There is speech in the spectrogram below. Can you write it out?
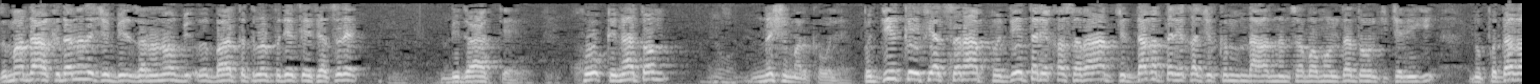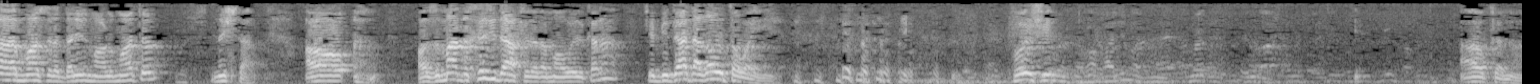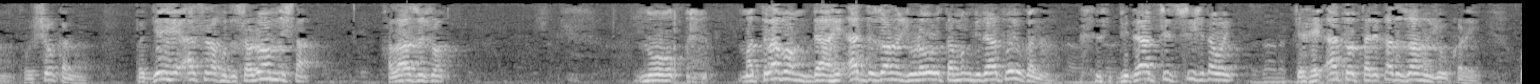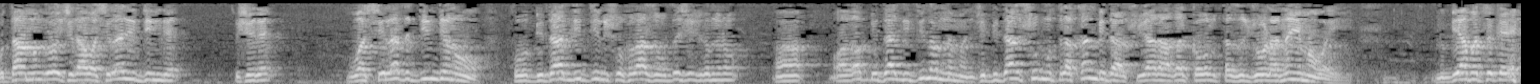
زما دا عقیده نه ده چې بی زنانو بار تتلل په دې کیفیت سره بدعت ده خو قناتم نشمر کوله په دې کیفیت سره په دې طریقه سره چې دغه طریقه چې کوم دا نن سبا موجوده دور کې چلیږي نو په دغه ما سره دلیل معلومات نشته او او زما د خزي د اخره د ما ویل کنه چې بدا دغه او توایي فوش او کنه فوشو کنه په دې اثر خود سړو هم نشتا خلاص شو نو مطلب هم د هيئت د ځانو جوړولو ته موږ بدعت وایو کنه بدعت څه څه ته وایي چې هيئت او طریقه د ځانو جوړ کړي خدا موږ وایو چې دا وسیله دي دین دی څه شي ده وسیله د دین دی نو خو بدعت د دین شو خلاص او د شي ګمنو هغه بدعت د دین هم نه مني چې بدعت شو مطلقاً بدعت شو یا هغه کول ته جوړ نه یم وای نو بیا به څه کوي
